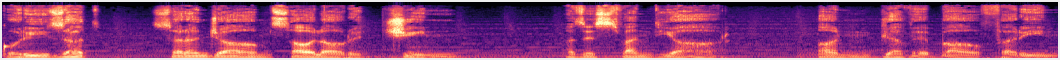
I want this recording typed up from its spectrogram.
گریزد سرانجام سالار چین از اسفندیار آن گوه بافرین.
